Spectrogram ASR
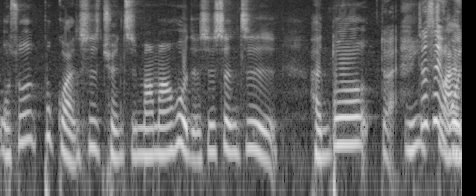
我说不管是全职妈妈，或者是甚至。很多对，就是我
